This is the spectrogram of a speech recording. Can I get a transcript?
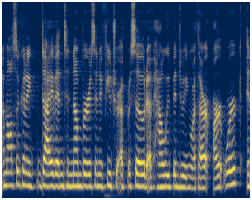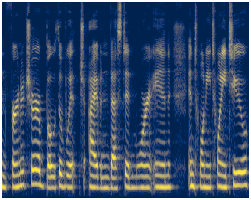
I'm also going to dive into numbers in a future episode of how we've been doing with our artwork and furniture, both of which I've invested more in in 2022.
